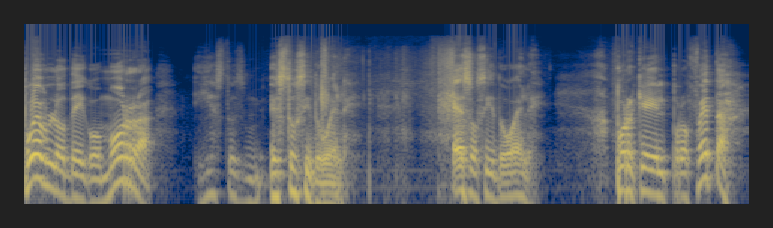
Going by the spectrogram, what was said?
pueblo de Gomorra. Y esto, es, esto sí duele. Eso sí duele. Porque el profeta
